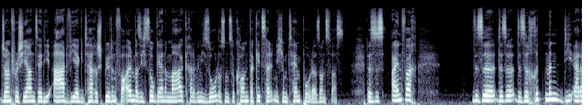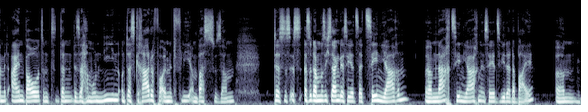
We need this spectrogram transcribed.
John Frusciante, die Art, wie er Gitarre spielt und vor allem, was ich so gerne mag, gerade wenn die Solos und so kommt, da geht es halt nicht um Tempo oder sonst was. Das ist einfach diese, diese, diese Rhythmen, die er damit einbaut und dann diese Harmonien und das gerade vor allem mit Flea am Bass zusammen. Das ist, ist, also da muss ich sagen, der ist ja jetzt seit zehn Jahren, ähm, nach zehn Jahren ist er jetzt wieder dabei. Ähm,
